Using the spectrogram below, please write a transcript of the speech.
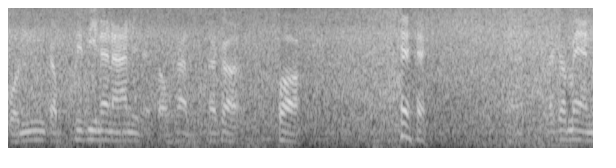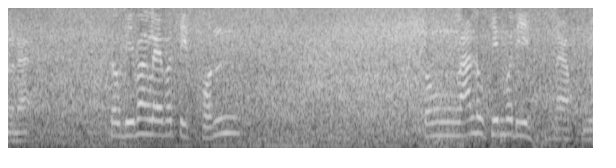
ฝนกับพี่ๆนานานี่แหละสองท่านแล้วก็พ่อแล้วก็แม่นูนนะโชคดีมากเลยมาติดฝน ตรงร้านลูกชิ้นพอดีนะครับมี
